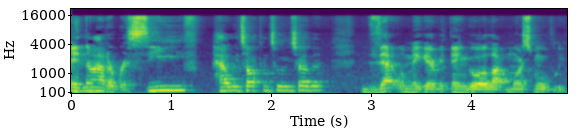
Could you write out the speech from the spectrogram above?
and know how to receive how we talking to each other, that will make everything go a lot more smoothly.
